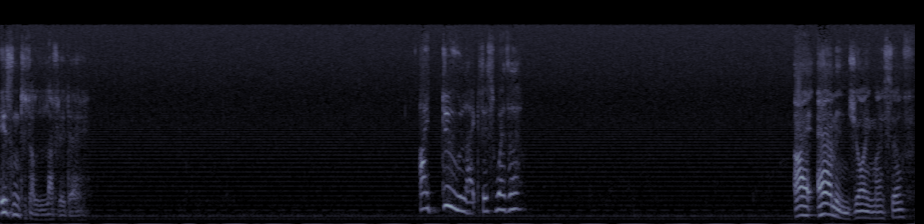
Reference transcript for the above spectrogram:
Isn't it a lovely day? I do like this weather. I am enjoying myself.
